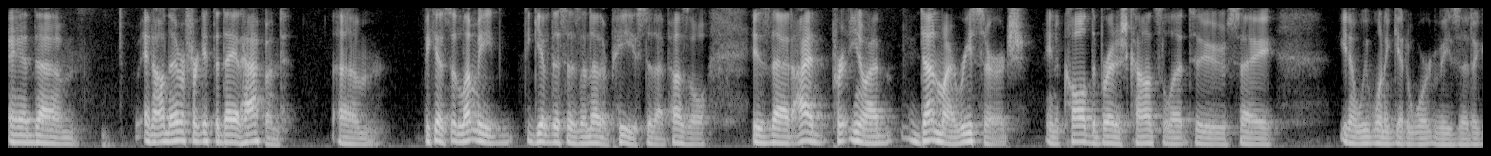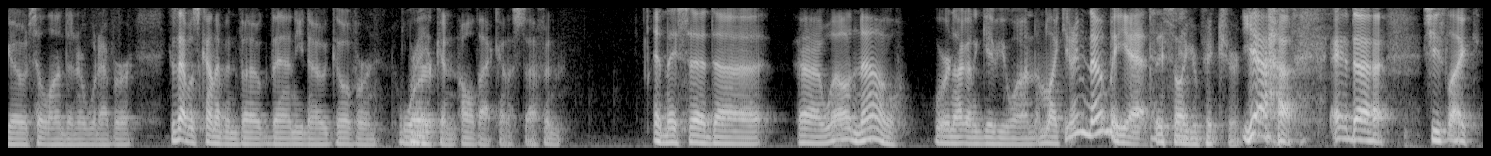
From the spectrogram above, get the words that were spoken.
and um, and I'll never forget the day it happened. Um, because let me give this as another piece to that puzzle is that I had, you know, I'd done my research and called the British consulate to say, you know, we want to get a work visa to go to London or whatever, because that was kind of in vogue then, you know, go over and work right. and all that kind of stuff. And, and they said, uh, uh, well, no, we're not going to give you one. I'm like, you don't even know me yet. They saw your picture. Yeah. And uh, she's like,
